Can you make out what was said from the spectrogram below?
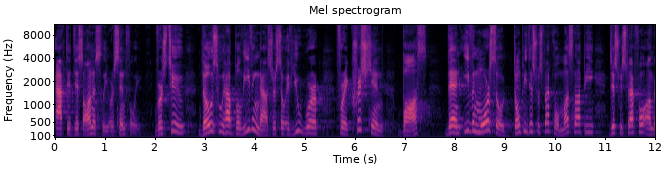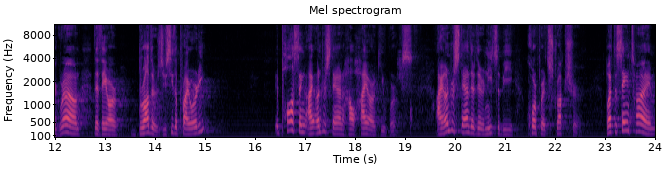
acted dishonestly or sinfully. Verse 2 those who have believing masters, so if you work for a Christian boss, then even more so, don't be disrespectful. Must not be disrespectful on the ground that they are brothers. You see the priority? Paul's saying, I understand how hierarchy works. I understand that there needs to be corporate structure. But at the same time,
